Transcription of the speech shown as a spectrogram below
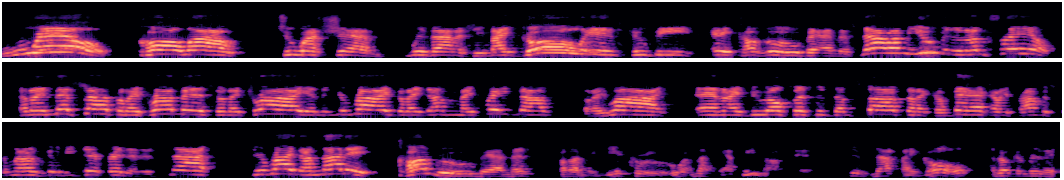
will call out to Hashem with honesty. My goal is to be a kahu be'emes. Now I'm human and I'm frail, and I mess up, and I promise, and I try, and then you're right, and I have my out, that I lie, and I do all sorts of dumb stuff, then I come back, and I promise tomorrow's going to be different, and it's not. You're right, I'm not a karu be'emes, but I'm a yikru. I'm not happy about this This is not my goal. I don't get it.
